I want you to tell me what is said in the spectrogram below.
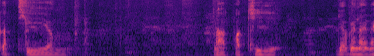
กระเทียมหลากผักชีเยอะไปหน่อยไหม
